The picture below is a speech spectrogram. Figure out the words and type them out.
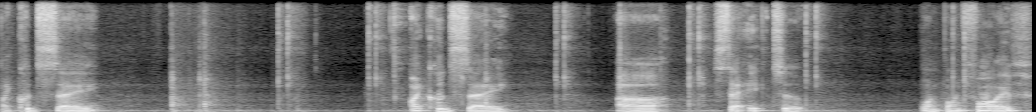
I could say, I could say, uh, set it to 1.5,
